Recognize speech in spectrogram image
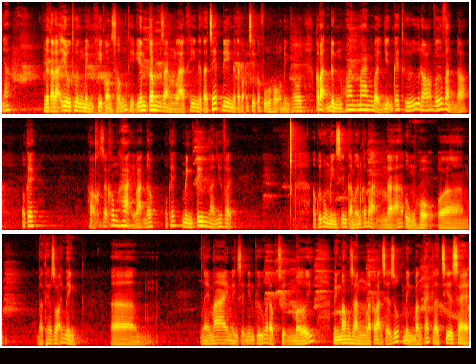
nhá. Người ta đã yêu thương mình khi còn sống thì yên tâm rằng là khi người ta chết đi người ta cũng chỉ có phù hộ mình thôi. Các bạn đừng hoang mang bởi những cái thứ đó vớ vẩn đó. Ok? Họ sẽ không hại bạn đâu. Ok? Mình tin là như vậy à, cuối cùng mình xin cảm ơn các bạn đã ủng hộ và và theo dõi mình. À, ngày mai mình sẽ nghiên cứu và đọc truyện mới. Mình mong rằng là các bạn sẽ giúp mình bằng cách là chia sẻ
